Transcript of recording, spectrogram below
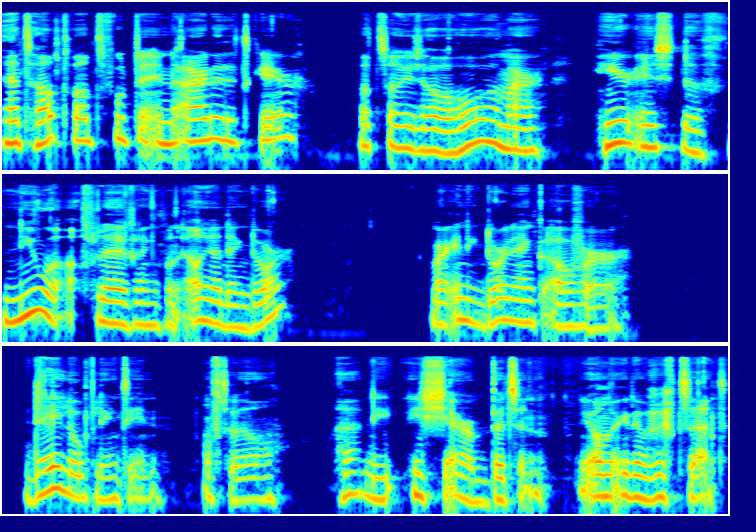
Het had wat voeten in de aarde dit keer. Dat zul je zo horen, maar hier is de nieuwe aflevering van Elja Denk Door. Waarin ik doordenk over delen op LinkedIn. Oftewel, hè, die, share button die onder ieder bericht staat.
